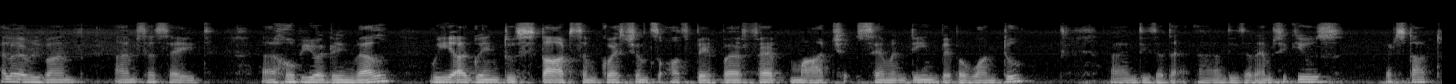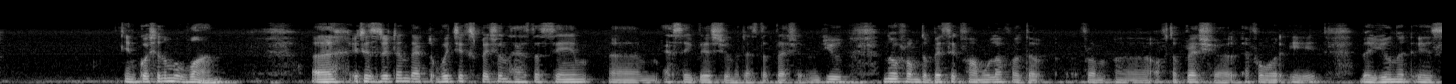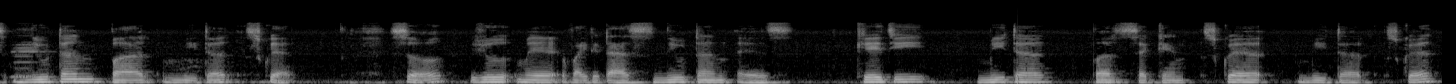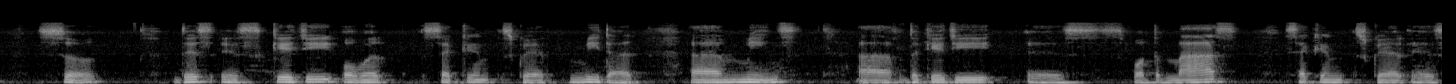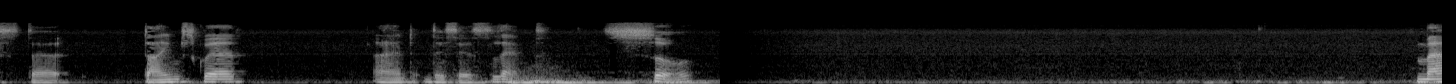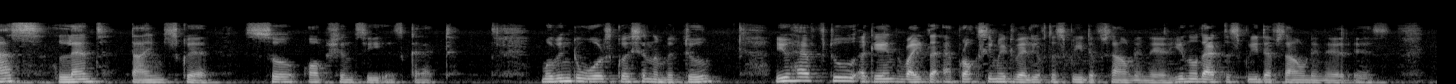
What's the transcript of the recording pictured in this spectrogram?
Hello everyone, I'm Sir Saeed. I hope you are doing well. We are going to start some questions of paper Feb March 17 paper 1 2 and these are the uh, these are MCQs. Let's start. In question number 1 uh, it is written that which expression has the same um, SI base unit as the pressure. You know from the basic formula for the from uh, of the pressure F over A the unit is Newton per meter square so you may write it as Newton is kg meter per second square meter square so this is kg over second square meter uh, means uh, the kg is for the mass second square is the time square and this is length. So mass length time square. So option C is correct moving towards question number two you have to again write the approximate value of the speed of sound in air. You know that the speed of sound in air is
